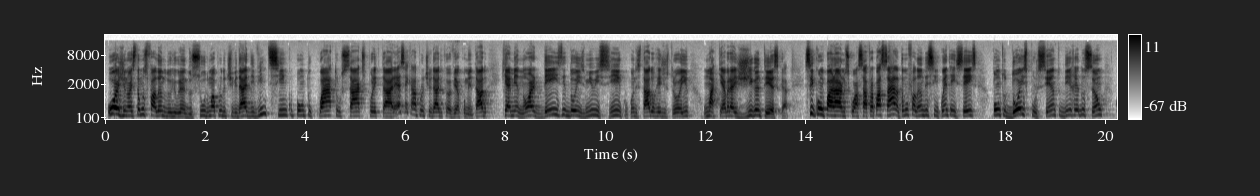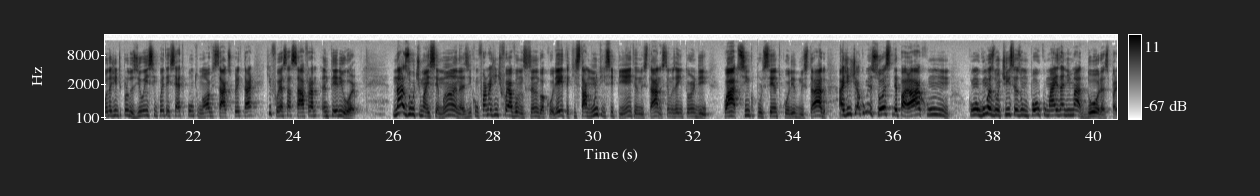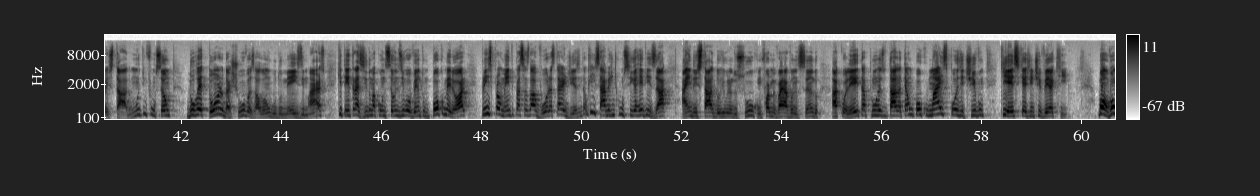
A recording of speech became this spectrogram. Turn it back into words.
Hoje nós estamos falando do Rio Grande do Sul de uma produtividade de 25,4 sacos por hectare. Essa é aquela produtividade que eu havia comentado, que é menor desde 2005, quando o estado registrou aí uma quebra gigantesca. Se compararmos com a safra passada, estamos falando de 56 0,2% de redução quando a gente produziu em 57,9 sacos por hectare, que foi essa safra anterior. Nas últimas semanas, e conforme a gente foi avançando a colheita, que está muito incipiente no estado, nós temos em torno de 4, 5% colhido no estado, a gente já começou a se deparar com, com algumas notícias um pouco mais animadoras para o estado, muito em função do retorno das chuvas ao longo do mês de março, que tem trazido uma condição de desenvolvimento um pouco melhor, principalmente para essas lavouras tardias. Então, quem sabe a gente consiga revisar ainda o estado do Rio Grande do Sul, conforme vai avançando a colheita, para um resultado até um pouco mais positivo que esse que a gente vê aqui. Bom, vamos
